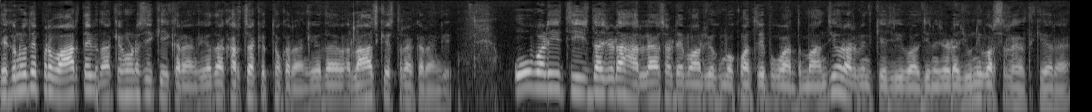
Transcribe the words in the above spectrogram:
ਲੇਕਿਨ ਉਹਦੇ ਪਰਿਵਾਰ ਤੇ ਵੀ ਹੁੰਦਾ ਕਿ ਹੁਣ ਅਸੀਂ ਕੀ ਕਰਾਂਗੇ, ਉਹਦਾ ਖਰਚਾ ਕਿੱਥੋਂ ਕਰਾਂਗੇ, ਉਹਦਾ ਇਲਾਜ ਕਿਸ ਤਰ੍ਹਾਂ ਕਰਾਂਗੇ। ਉਹ ਵਾਲੀ ਚੀਜ਼ ਦਾ ਜਿਹੜਾ ਹੱਲ ਹੈ, ਸਾਡੇ ਮਾਨਯੋਗ ਮੁੱਖ ਮੰਤਰੀ ਭਗਵੰਤ ਮਾਨ ਜੀ ਔਰ ਅਰਵਿੰਦ ਕੇਜਰੀਵਾਲ ਜੀ ਨੇ, ਜਿਹੜਾ ਯੂਨੀਵਰਸਲ ਹੈਲਥ ਕੇਅਰ ਹੈ,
